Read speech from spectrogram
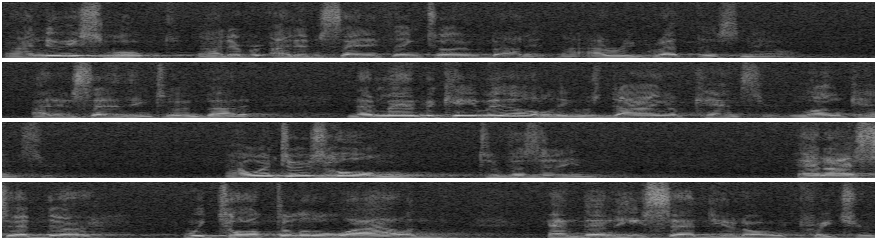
And I knew he smoked. I, never, I didn't say anything to him about it. I, I regret this now. I didn't say anything to him about it. And that man became ill. He was dying of cancer, lung cancer. I went to his home to visit him. And I said, uh, we talked a little while, and, and then he said, You know, preacher,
